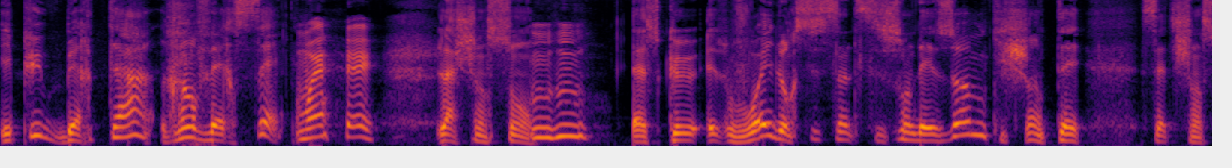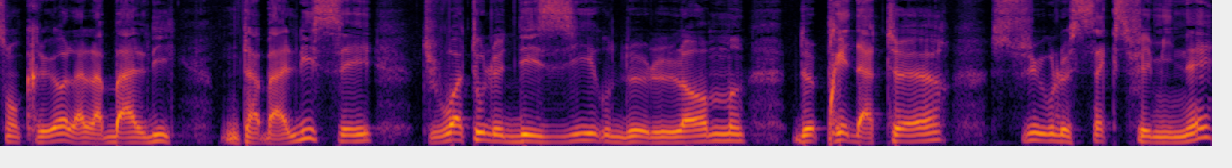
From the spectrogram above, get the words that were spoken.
Et puis Bertha renversait Ouais. la chanson. Est-ce que vous voyez donc ce sont- des hommes qui chantaient cette chanson créole à la Bali. Ta Bali, c'est tu vois tout le désir de l'homme, de prédateur sur le sexe féminin.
